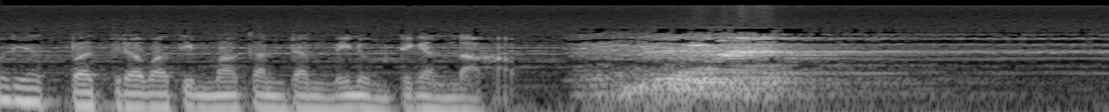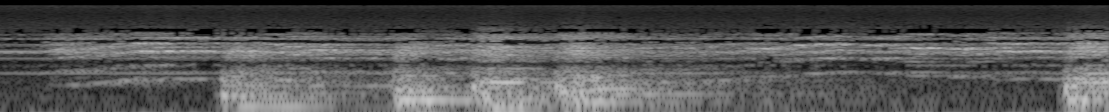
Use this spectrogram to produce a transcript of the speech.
melihat Badrawati makan dan minum dengan lahap. Nah,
